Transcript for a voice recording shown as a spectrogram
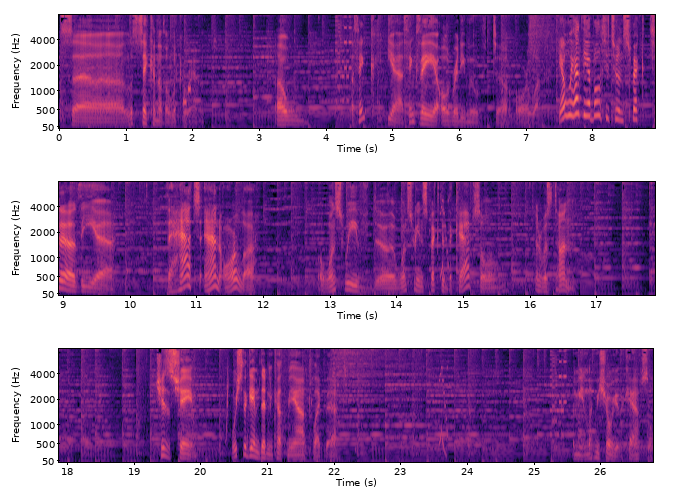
let's, uh, let's take another look around. Uh, I think, yeah, I think they already moved uh, Orla. Yeah, we had the ability to inspect uh, the uh, the hats and Orla. But once we've uh, once we inspected the capsule, it was done. Which is a shame. Wish the game didn't cut me out like that. I mean, let me show you the capsule.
